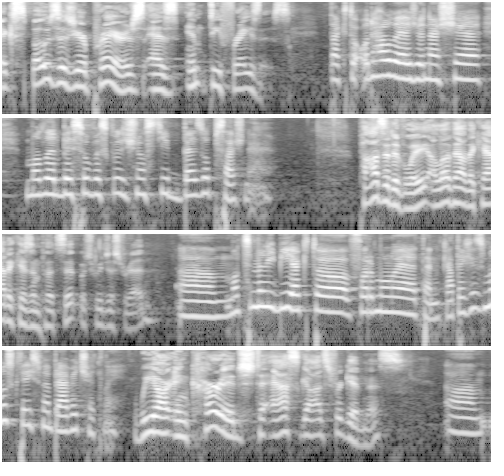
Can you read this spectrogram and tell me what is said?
exposes your prayers as empty phrases. tak to odhaluje, že naše modlitby jsou ve skutečnosti bezobsažné. Positively, I love how the Catechism puts it, which we just read. Um, moc se mi líbí, jak to formuluje ten katechismus, který jsme právě četli. We are encouraged to ask God's forgiveness Um,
